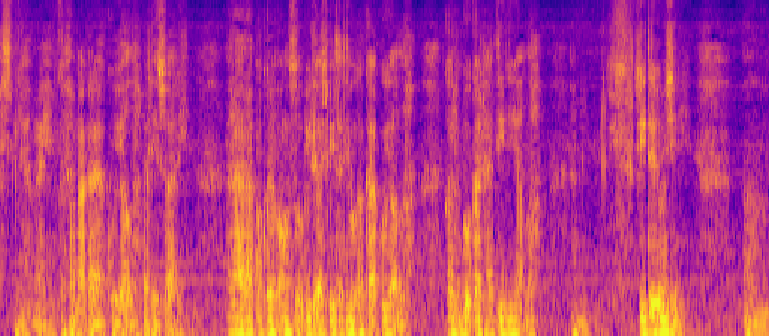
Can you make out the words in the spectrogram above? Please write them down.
Bismillahirrahmanirrahim. Kau selamatkan aku ya Allah pada esok hari Harap-harap aku dapat masuk bilik hospital tengok kakak aku ya Allah. Kau lembutkan hati ni ya Allah. Amin. Cerita dia macam ni. Um,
